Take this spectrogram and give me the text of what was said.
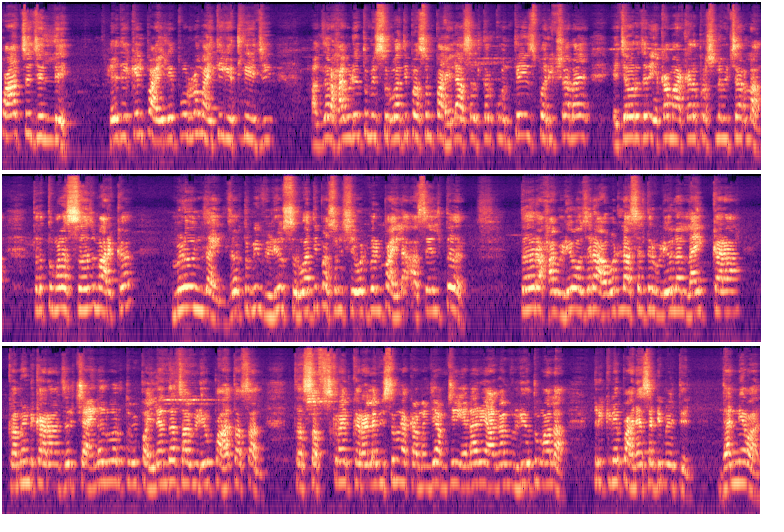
पाच जिल्हे हे देखील पाहिले. पूर्ण माहिती घेतली याची. जर हा व्हिडिओ तुम्ही सुरुवातीपासून पाहिला असेल तर कोणत्याही परीक्षाला याच्यावर जर एका मार्काला प्रश्न विचारला तर तुम्हाला सहज मार्क मिळून जाईल. जर तुम्ही व्हिडिओ सुरुवातीपासून शेवटपर्यंत पाहिला असेल तर तर हा व्हिडिओ जर आवडला असेल तर व्हिडिओला लाईक करा कमेंट करा. जर चॅनलवर तुम्ही पहिल्यांदाच हा व्हिडिओ पाहत असाल तर सबस्क्राईब करायला विसरू नका. म्हणजे आमचे येणारे आगामी व्हिडिओ तुम्हाला ट्रिकने पाहण्यासाठी मिळतील. धन्यवाद.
